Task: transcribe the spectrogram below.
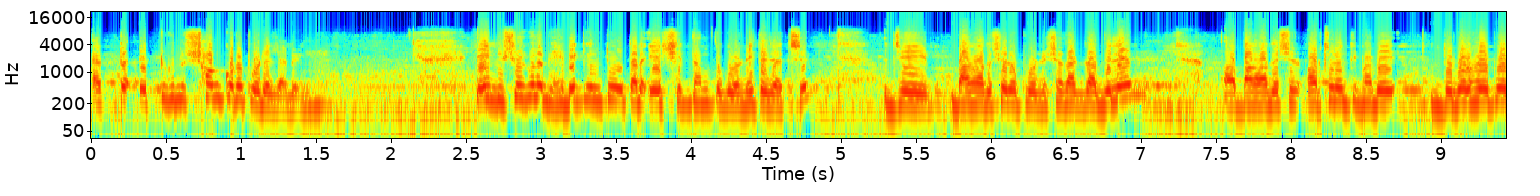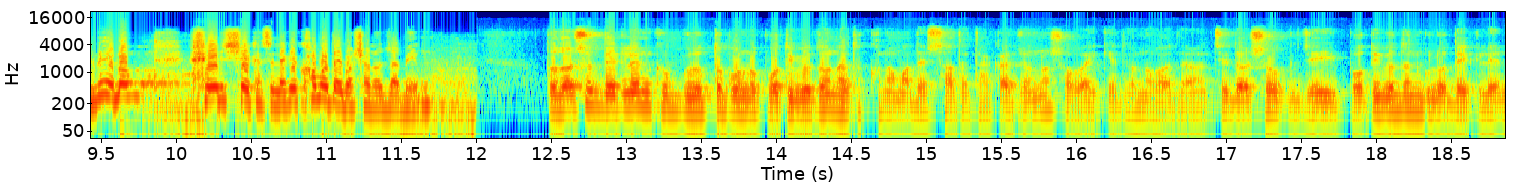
একটা একটু কিন্তু সংকটে পড়ে যাবে। এই বিষয়গুলো ভেবে কিন্তু তারা এই সিদ্ধান্তগুলো নিতে যাচ্ছে যে বাংলাদেশের উপর নিষেধাজ্ঞা দিলে বাংলাদেশের অর্থনৈতিকভাবে দুর্বল হয়ে পড়বে এবং ফের শেখ হাসিনাকে ক্ষমতায় বসানো যাবে। তো দর্শক, দেখলেন খুব গুরুত্বপূর্ণ প্রতিবেদন এতক্ষণ আমাদের সাথে থাকার জন্য সবাইকে ধন্যবাদ জানাচ্ছি। দর্শক, যেই প্রতিবেদনগুলো দেখলেন,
